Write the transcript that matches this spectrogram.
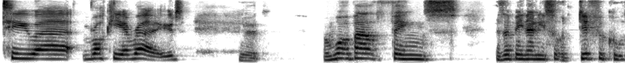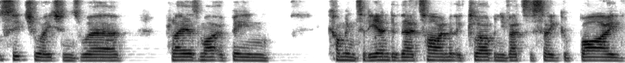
too uh, rocky a road good and what about things has there been any sort of difficult situations where players might have been coming to the end of their time at the club and you've had to say goodbye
